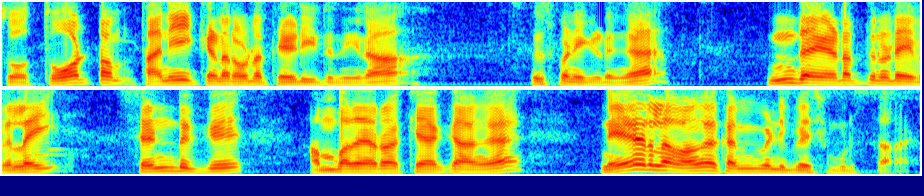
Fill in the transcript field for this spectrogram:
ஸோ தோட்டம் தனி கிணறோட தேடிட்டு இருந்தீங்கன்னா யூஸ் பண்ணிக்கிடுங்க. இந்த இடத்தினுடைய விலை செண்டுக்கு ஐம்பதாயிரரூவா கேட்காங்க. நேரில் வாங்க கம்மி பண்ணி பேசி முடிச்சு தரேன்.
